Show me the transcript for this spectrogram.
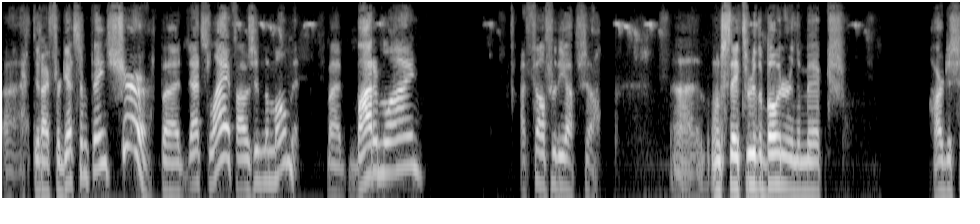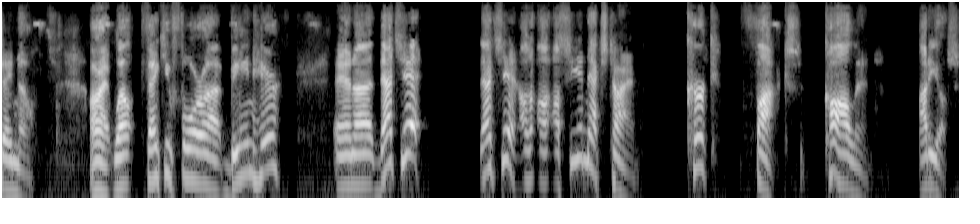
Uh, did I forget some things? Sure, but that's life. I was in the moment. But bottom line, I fell for the upsell. Uh, once they threw the boner in the mix, hard to say no. All right. Well, thank you for uh, being here. And uh, that's it. That's it. I'll, I'll see you next time. Kirk Fox, call in. Adios.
